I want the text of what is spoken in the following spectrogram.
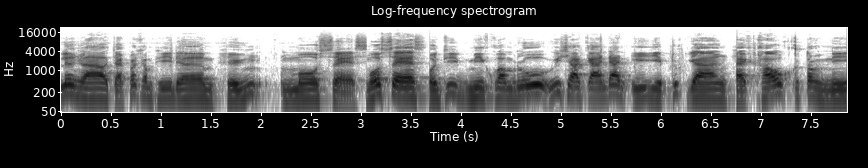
เรื่องราวจากพระคัมภีร์เดิมถึงโมเสส โมเสสคนที่มีความรู้วิชาการด้านอียิปต์ทุกอย่าง แต่เขาก็ต้องหนี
